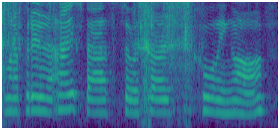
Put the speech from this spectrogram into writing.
I'm going to put it in an ice bath so it starts cooling off.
